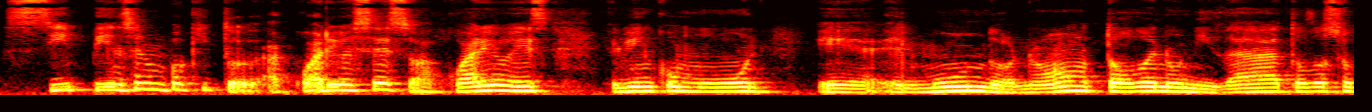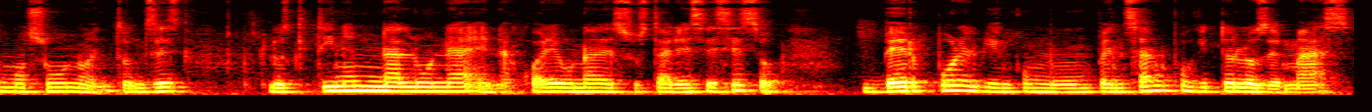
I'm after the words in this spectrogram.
sí piensen un poquito, Acuario es eso, Acuario es el bien común, eh, el mundo, ¿no? Todo en unidad, todos somos uno. Entonces, los que tienen una luna en Acuario, una de sus tareas es eso, ver por el bien común, pensar un poquito en los demás,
